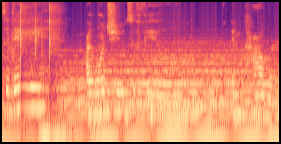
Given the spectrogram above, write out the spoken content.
Today, I want you to feel empowered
